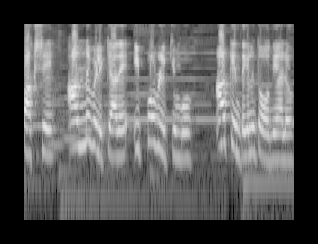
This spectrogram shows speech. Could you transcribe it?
പക്ഷേ അന്ന് വിളിക്കാതെ ഇപ്പോൾ വിളിക്കുമ്പോൾ ആൾക്ക് എന്തെങ്കിലും തോന്നിയാലോ?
